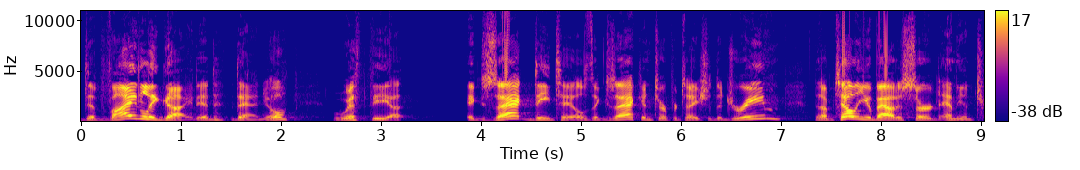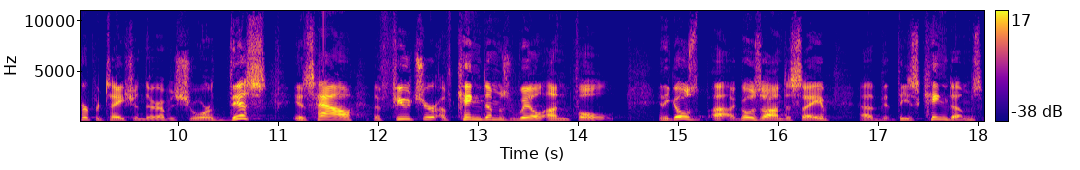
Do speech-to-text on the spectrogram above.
divinely guided, Daniel, with the uh, exact details, the exact interpretation. The dream that I'm telling you about is certain, and the interpretation thereof is sure. This is how the future of kingdoms will unfold. And he goes, uh, goes on to say uh, that these kingdoms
